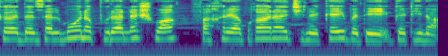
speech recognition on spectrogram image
که د زلمو نه پوره نه شوه فخر افغانه جینکۍ به دې ګټي نه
